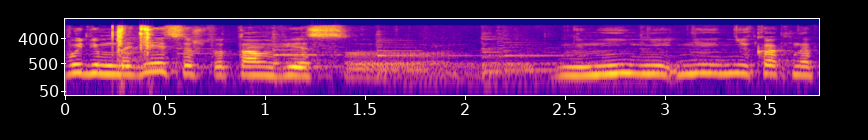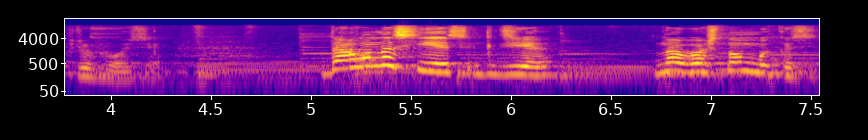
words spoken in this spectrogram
Будем надеяться, что там вес э, не, не- не- не как на привозе. Да, у нас есть где? На овощном магазине.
